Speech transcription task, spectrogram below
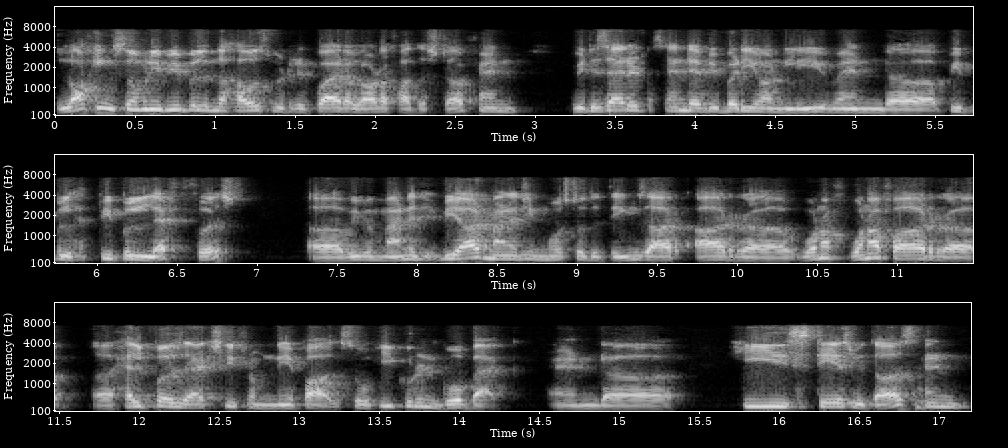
locking so many people in the house would require a lot of other stuff. And we decided to send everybody on leave and uh, people people left first. Uh, we were managing we are managing most of the things. Our our uh, one of one of our uh, uh, helpers actually from nepal so he couldn't go back. And uh, he stays with us and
